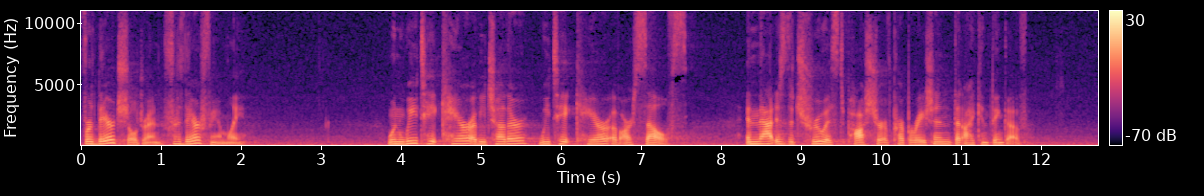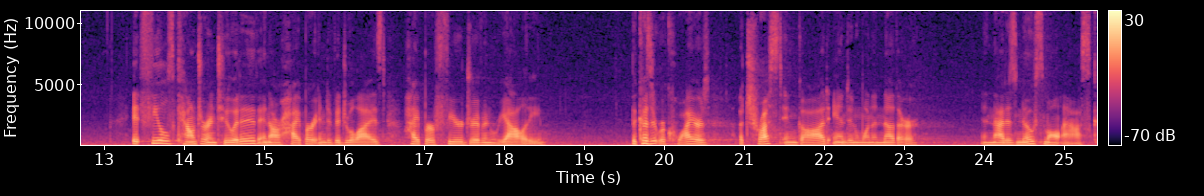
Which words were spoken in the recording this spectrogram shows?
for their children, for their family. When we take care of each other, we take care of ourselves. And that is the truest posture of preparation that I can think of. It feels counterintuitive in our hyper individualized, hyper fear driven reality because it requires a trust in God and in one another, and that is no small ask.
